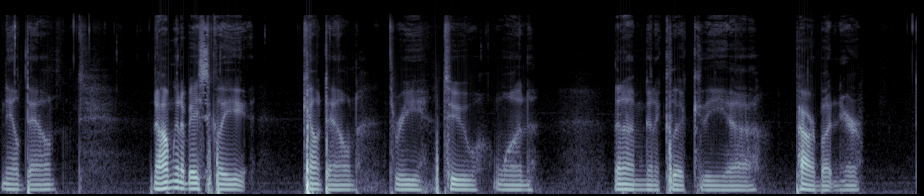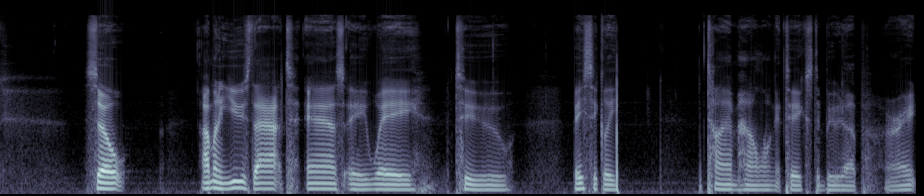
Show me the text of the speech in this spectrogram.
nailed down. Now I'm going to basically count down three, two, one. Then I'm going to click the uh, power button here. So I'm going to use that as a way to basically time how long it takes to boot up. All right.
